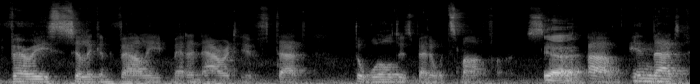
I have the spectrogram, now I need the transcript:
very Silicon Valley meta narrative that the world is better with smartphones. yeah. Um, in that,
